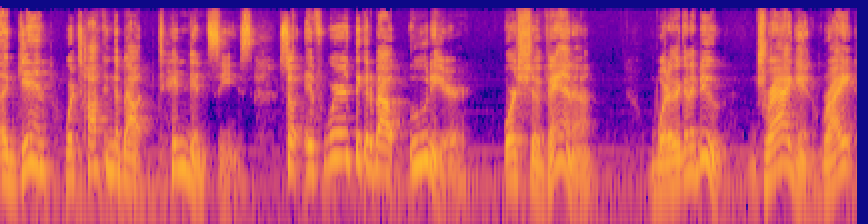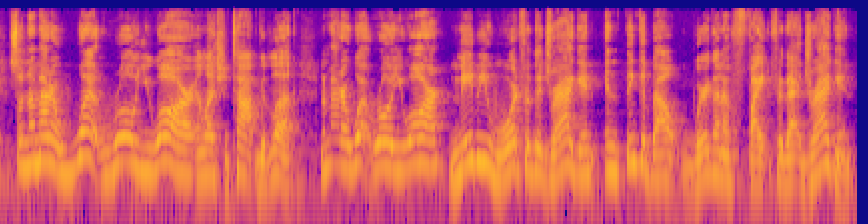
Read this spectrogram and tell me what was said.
Again, we're talking about tendencies. So if we're thinking about Udyr or Shyvana, what are they going to do? Dragon, right? So no matter what role you are, unless you're top, good luck. No matter what role you are, maybe ward for the dragon and think about we're gonna fight for that dragon.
